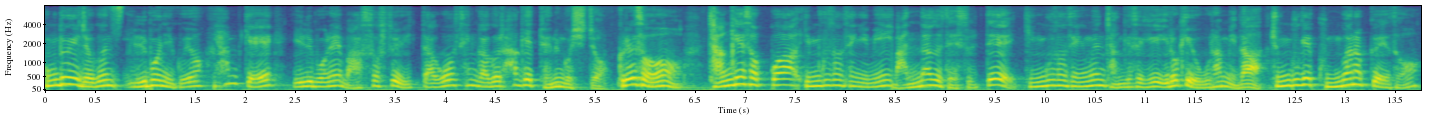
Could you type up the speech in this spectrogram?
공동의 적은 일본이고요. 함께 일본에 맞설 수 있다고 생각을 하게 되는 것이죠. 그래서 장개석과 김구 선생님이 만나게 됐을 때 김구 선생님은 장개석에게 이렇게 요구를 합니다. 중국의 군관학교에서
